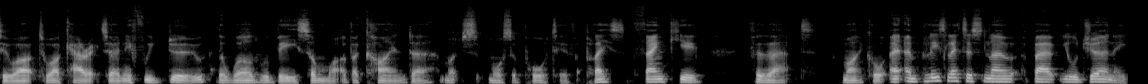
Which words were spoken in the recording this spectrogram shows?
to our to our character, and if we do, the world will be somewhat of a kinder, much more supportive place. Thank you for that. Michael, and, and, please let us know about your journey.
